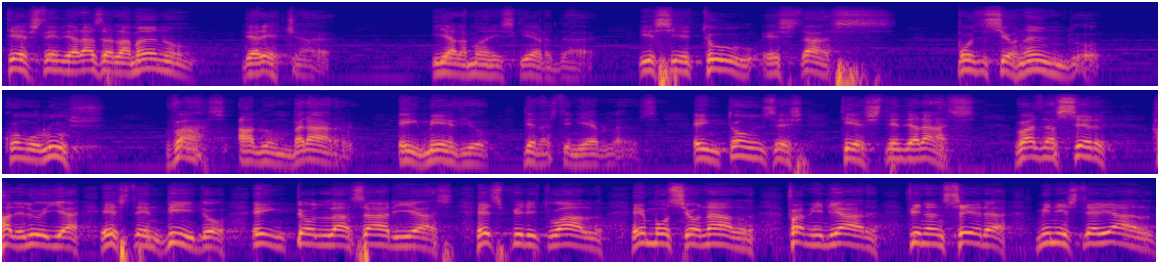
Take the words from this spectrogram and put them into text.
te estenderás a la mano derecha e a mano esquerda. E se tu estás posicionando como luz, vas alumbrar em meio de las tinieblas. Entonces te estenderás, vas a ser aleluia, estendido em todas as áreas espiritual, emocional, familiar, financeira, ministerial.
